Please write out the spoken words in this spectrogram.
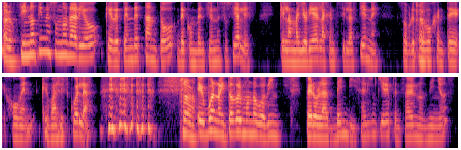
Claro. Si no tienes un horario que depende tanto de convenciones sociales, que la mayoría de la gente sí las tiene, sobre todo gente joven que va a la escuela. Claro. Eh, bueno, y todo el mundo Godín, pero las bendis, ¿alguien quiere pensar en los niños?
